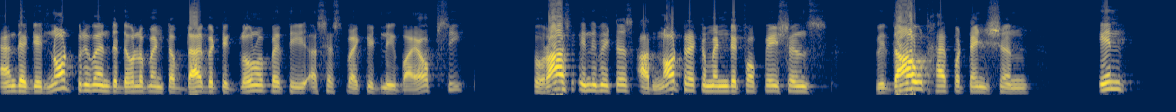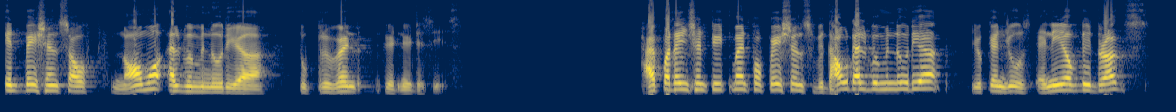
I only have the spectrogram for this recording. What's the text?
and they did not prevent the development of diabetic glomerulopathy assessed by kidney biopsy. So RAS inhibitors are not recommended for patients without hypertension in, in patients of normal albuminuria to prevent kidney disease. Hypertension treatment for patients without albuminuria you can use any of the drugs,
